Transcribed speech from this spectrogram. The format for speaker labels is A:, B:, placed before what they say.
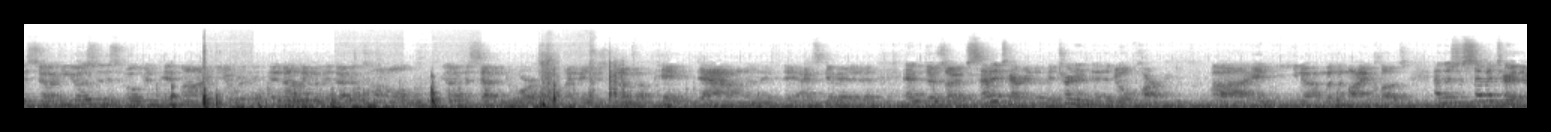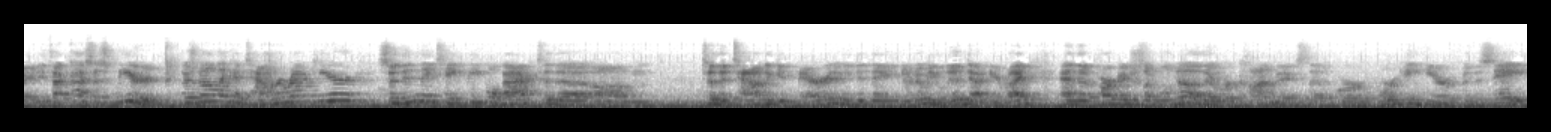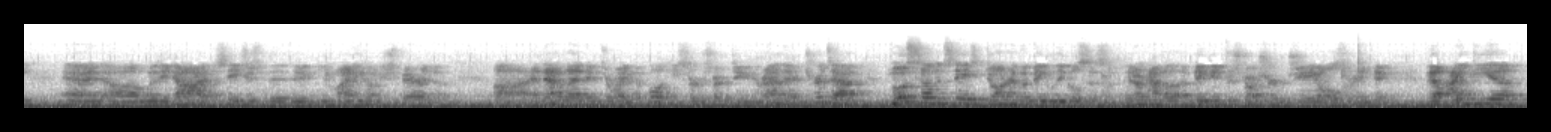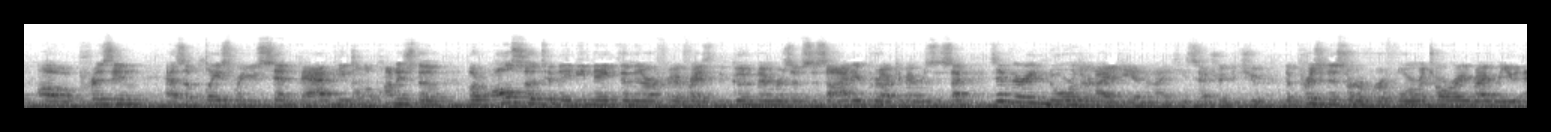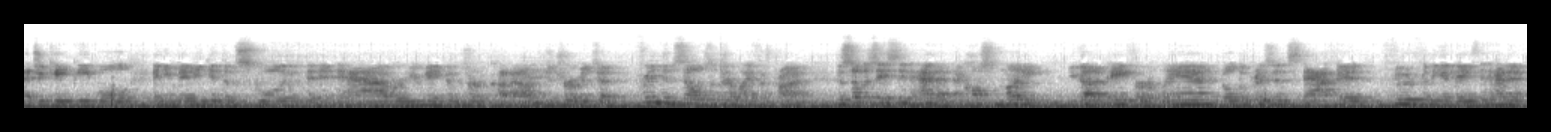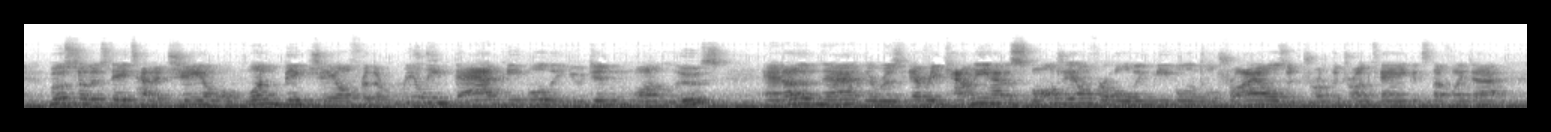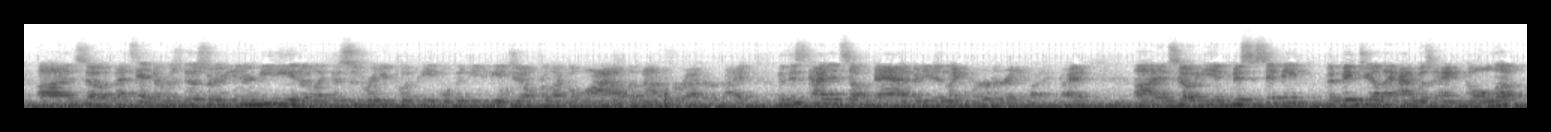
A: and so he goes to this open pit mine, you know, where they, they're not like when they dug a tunnel, you know, like the Seven Dwarfs, but like they just dug a pit down and they, they excavated it. And there's a cemetery there. They turned it into a park. Uh, and you know when the mine closed, and there's a cemetery there, and you thought, gosh, that's weird. There's not like a town around here, so didn't they take people back to the um, to the town to get buried? I mean, did they? You know, nobody lived out here, right? And the park ranger's like, well, no, there were convicts that were working here for the state, and uh, when they died, the state just the, the, the mining company just buried them. Uh, and that led him to write the book. He sort of started digging around there. It turns out most southern states don't have a big legal system. They don't have a, a big infrastructure of jails or anything. The idea of a prison as a place where you send bad people to punish them, but also to maybe make them, in our phrase, the good members of society, productive members of society, it's a very northern idea in the 19th century that you, the prison is sort of reformatory, right, where you educate people and you maybe get them schooling that they didn't have, or you make them sort of cut out determined to free themselves of their life of crime. The southern states didn't have that. That costs money You got to pay for land, build the prison, staff it, food for the inmates. Didn't have it. Most southern states had a jail, a one big jail for the really bad people that you didn't want loose. And other than that, there was every county had a small jail for holding people until trials and drunk, the drunk tank and stuff like that. Uh, and so that's it. There was no sort of intermediate of like this is where you put people who need to be in jail for like a while, but not forever, right? But this guy did something bad, but he didn't like murder anybody, right? Uh, and so in Mississippi, the big jail they had was Angola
